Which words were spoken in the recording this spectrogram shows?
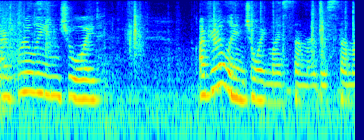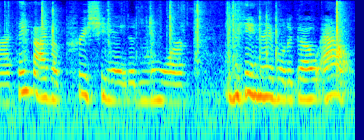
I've really enjoyed I've really enjoyed my summer this summer. I think I've appreciated more being able to go out.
